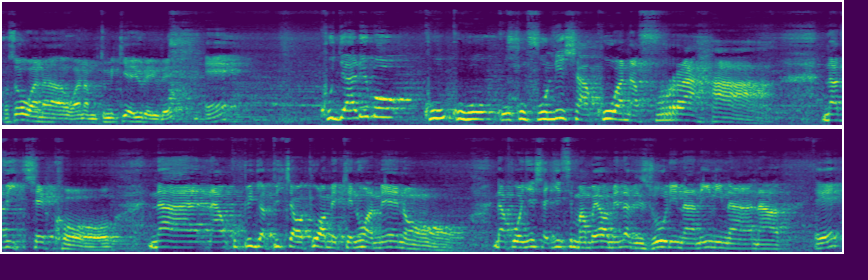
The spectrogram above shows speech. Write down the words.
kwa sababu wana wanamtumikia yule yule eh kujaribu ku, ku, ku, kufundisha kuwa na furaha na vicheko na na kupiga picha wakiwa wamekenua meno na kuonyesha jinsi mambo yao yameenda vizuri na nini na na eh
